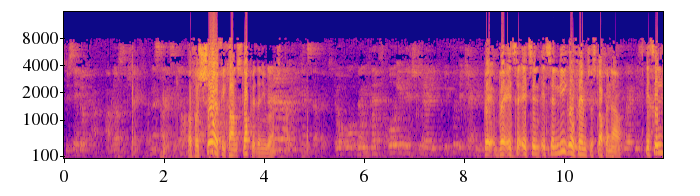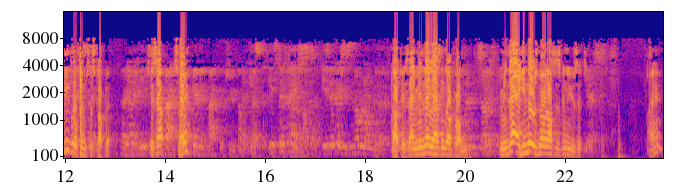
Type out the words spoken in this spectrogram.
To say, look, I've, I've lost the check. Please cancel it. Well, for sure if he can't stop it then he won't. no, no, you can stop it. Or, or, or, or if the, you know, you, you put the check in. But, but it's, it's, it's illegal for him to stop it now. It's illegal for him to stop it. Is that, sorry? Giving the two double It's, checks. it's the face. It's the face is no longer. Okay, so I mean there he hasn't got a problem. I mean there he knows no one else is going to use it. Yes. I hear?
